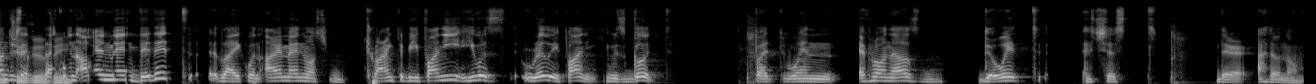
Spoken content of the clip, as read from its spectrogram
understand. Like when Iron Man did it, like when Iron Man was trying to be funny, he was really funny. He was good. But when everyone else do it, it's just there. I don't know.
